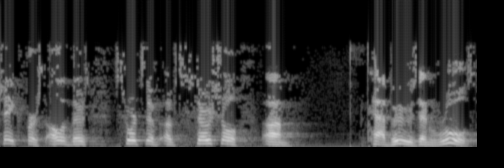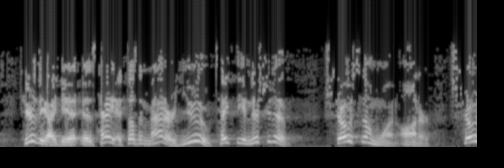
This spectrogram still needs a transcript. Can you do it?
shake first. All of those sorts of, of social um, taboos and rules. Here, the idea is hey, it doesn't matter. You take the initiative. Show someone honor. Show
